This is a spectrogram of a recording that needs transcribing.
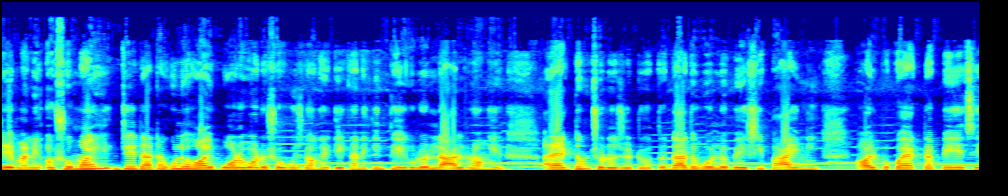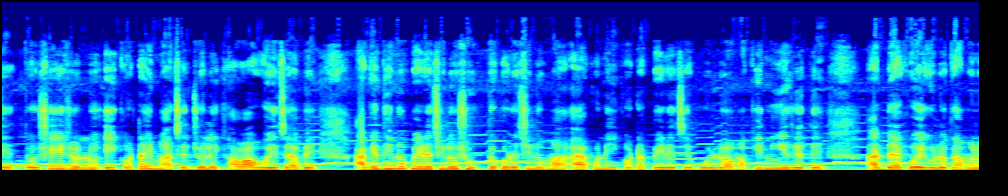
যে মানে সময় যে ডাটাগুলো হয়, বড় বড় সবুজ রঙের, এখানে কিন্তু এগুলো লাল রঙের আর একদম ছোট ছোট। তো দাদু বলল, বেশি পায়নি অল্প কয়েকটা পেয়েছে। তো সেই জন্য এই কটাই মাছের ঝোলে খাওয়া হয়ে যাবে। আগের দিনও পেরেছিল, শুক্তো করেছিল মা, এখন এই কটা পেরেছে বলল আমাকে নিয়ে যেতে। আর দেখো এগুলো কেমন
